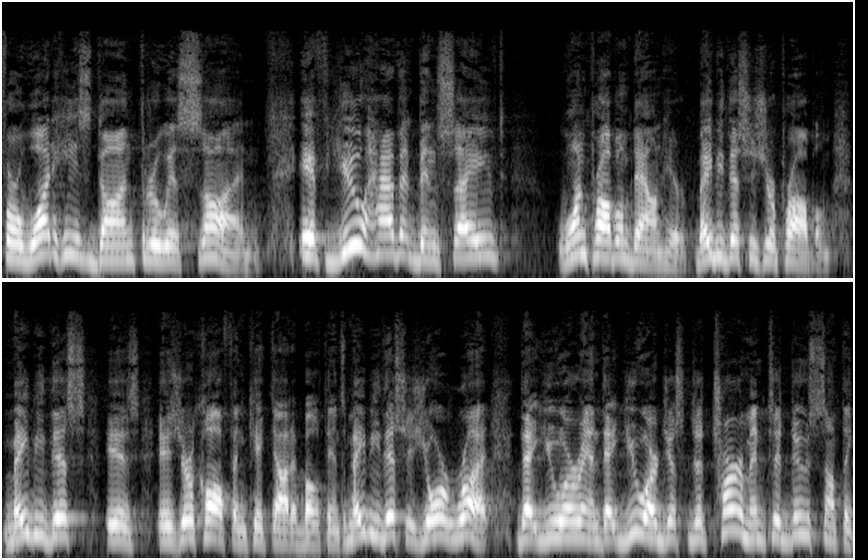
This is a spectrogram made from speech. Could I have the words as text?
for what He's done through His Son. If you haven't been saved, one problem down here. Maybe this is your problem. Maybe this is, is your coffin kicked out at both ends. Maybe this is your rut that you are in, that you are just determined to do something.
